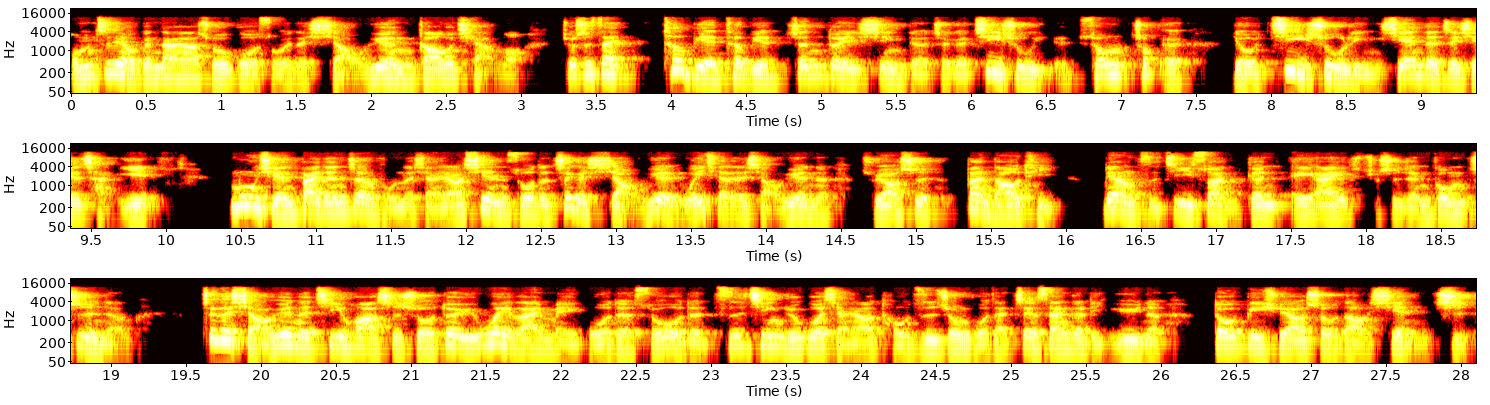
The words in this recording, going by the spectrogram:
我们之前有跟大家说过，所谓的小院高墙哦，就是在特别特别针对性的这个技术中中呃有技术领先的这些产业，目前拜登政府呢想要限缩的这个小院围起来的小院呢，主要是半导体、量子计算跟 AI，就是人工智能。这个小院的计划是说，对于未来美国的所有的资金，如果想要投资中国，在这三个领域呢，都必须要受到限制。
